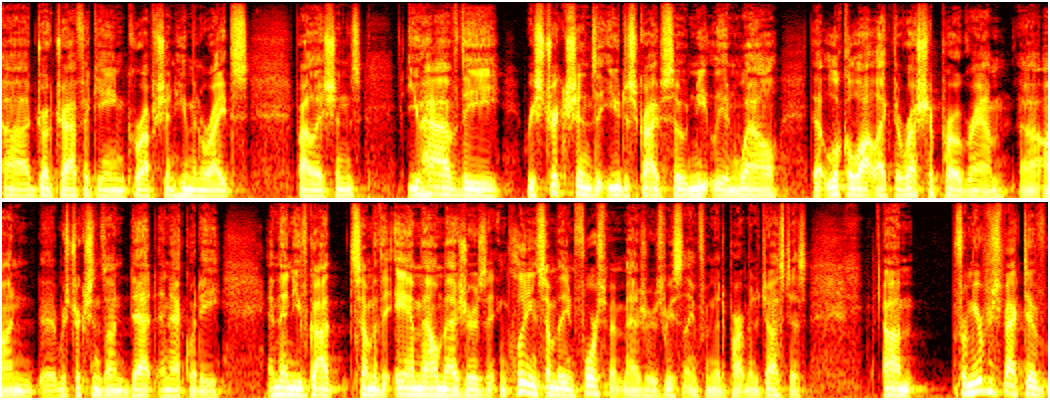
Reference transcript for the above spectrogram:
Uh, drug trafficking, corruption, human rights violations. You have the restrictions that you describe so neatly and well that look a lot like the Russia program uh, on restrictions on debt and equity. And then you've got some of the AML measures, including some of the enforcement measures recently from the Department of Justice. Um, from your perspective,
